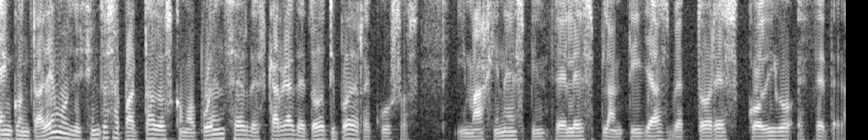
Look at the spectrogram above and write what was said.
Encontraremos distintos apartados como pueden ser descargas de todo tipo de recursos, imágenes, pinceles, plantillas, vectores, código, etc.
